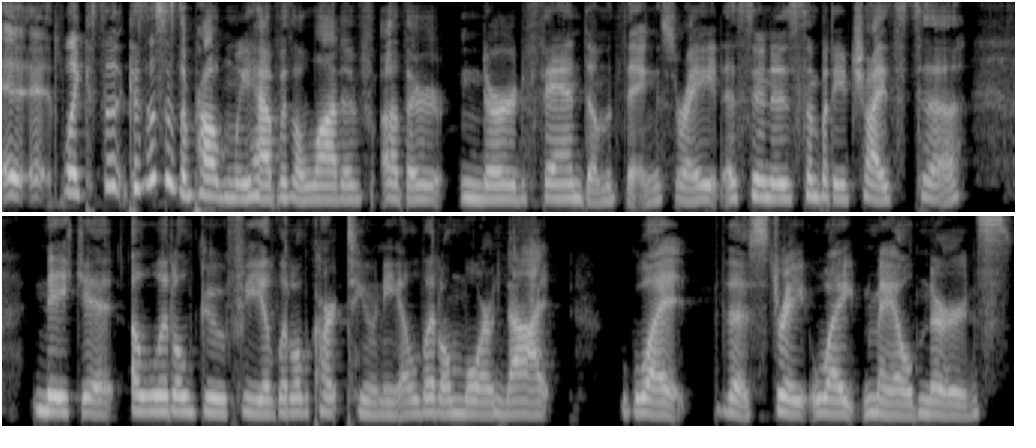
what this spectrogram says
it, it- like because this is a problem we have with a lot of other nerd fandom things, right? As soon as somebody tries to make it a little goofy, a little cartoony, a little more not what the straight white male nerds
